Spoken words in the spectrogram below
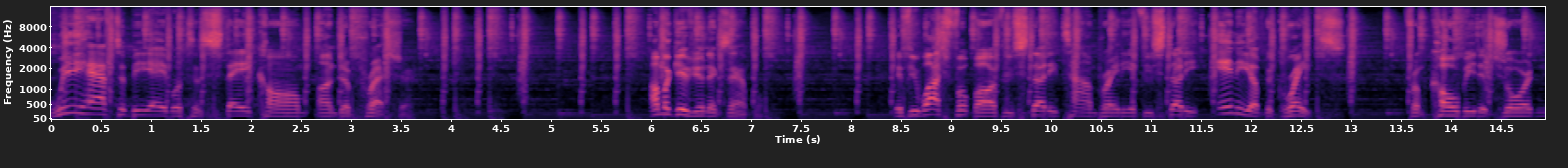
We have to be able to stay calm under pressure. I'm going to give you an example. If you watch football, if you study Tom Brady, if you study any of the greats, from Kobe to Jordan,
